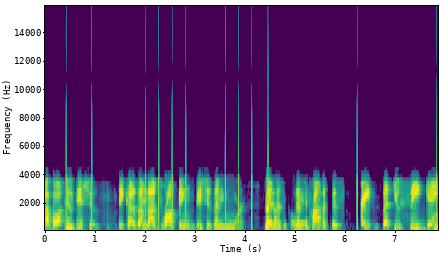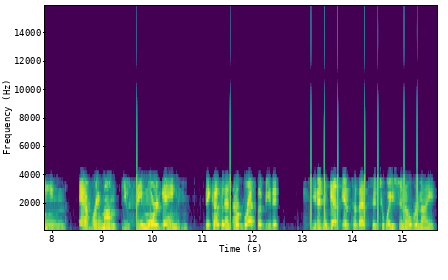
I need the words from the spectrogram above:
I bought new dishes because I'm not dropping dishes anymore. And this this product is great that you see gain every month. You see more gain because it's And I- progressive. You didn't you didn't get into that situation overnight,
